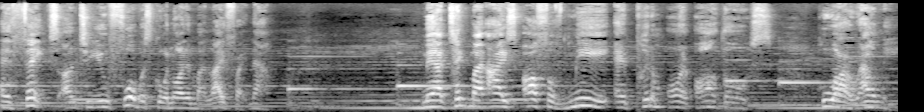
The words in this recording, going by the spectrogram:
and thanks unto you for what's going on in my life right now. May I take my eyes off of me and put them on all those who are around me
